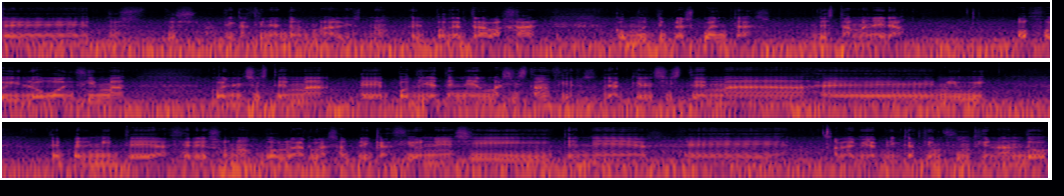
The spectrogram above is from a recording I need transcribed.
eh, pues, pues aplicaciones normales, ¿no? El poder trabajar con múltiples cuentas de esta manera. Ojo, y luego encima con el sistema eh, podría tener más instancias, ya que el sistema eh, MIUI te permite hacer eso, ¿no? Doblar las aplicaciones y tener eh, la misma aplicación funcionando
